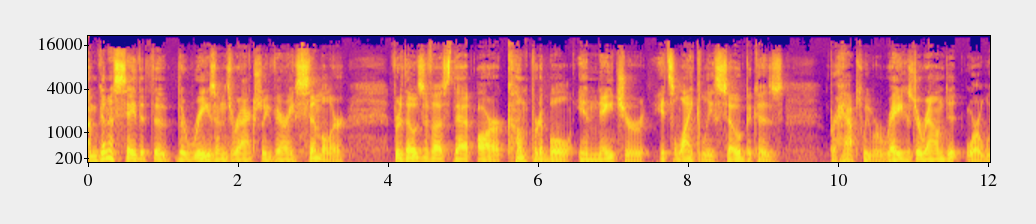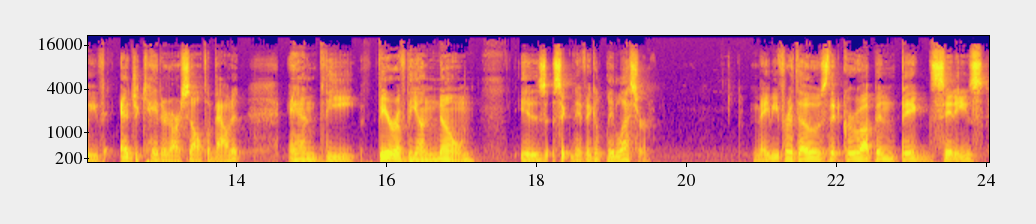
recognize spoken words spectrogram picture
am going to say that the, the reasons are actually very similar. For those of us that are comfortable in nature, it's likely so because perhaps we were raised around it or we've educated ourselves about it, and the fear of the unknown is significantly lesser. Maybe for those that grew up in big cities,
